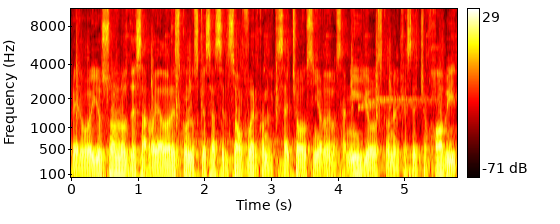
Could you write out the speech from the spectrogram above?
pero ellos son los desarrolladores con los que se hace el software, con el que se ha hecho Señor de los Anillos, con el que se ha hecho Hobbit,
